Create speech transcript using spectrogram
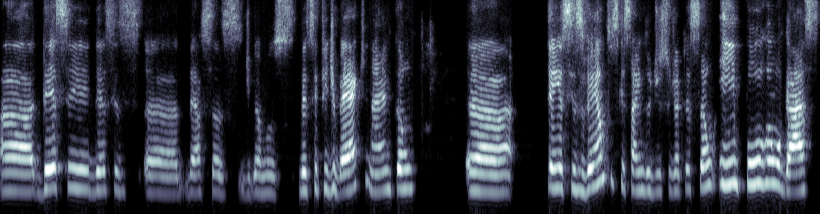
uh, desse, desses, dessas, digamos, desse feedback, né? Então, tem esses ventos que saem do disco de acreção e empurram o gás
